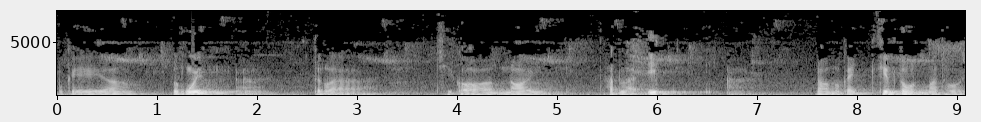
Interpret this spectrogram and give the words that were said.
một cái ờ, ước nguyện à, tức là chỉ có nói thật là ít à, nói một cách khiêm tốn mà thôi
